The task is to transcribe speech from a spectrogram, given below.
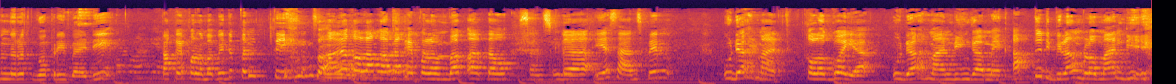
menurut gue pribadi pakai pelembab itu penting. Soalnya kalau nggak pakai pelembab atau nggak ya sunscreen udah man kalau gue ya udah mandi nggak make up tuh dibilang belum mandi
